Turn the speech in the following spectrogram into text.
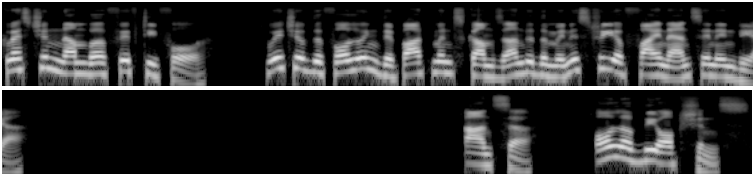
Question number 54. Which of the following departments comes under the Ministry of Finance in India? Answer. All of the options.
